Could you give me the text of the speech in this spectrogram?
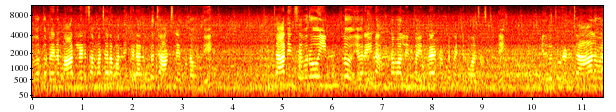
ఎవరితోటైనా మాట్లాడి సమాచారం అందించడానికి కూడా ఛాన్స్ లేకుండా ఉంది. ఛార్జింగ్స్ ఎవరో ఇంట్లో వాళ్ళ ఇంట్లో ఇన్వర్టర్ ఉంటే పెట్టుకోవాల్సి వస్తుంది. ఇదిగో చూడండి చాలా వరకు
